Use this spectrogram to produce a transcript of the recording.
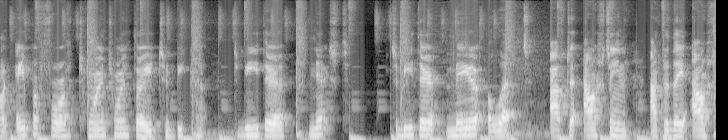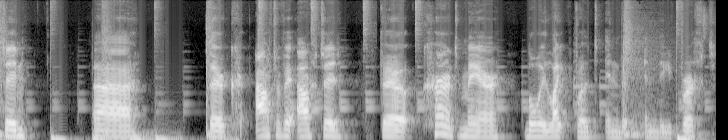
on April 4th, 2023 to be to be their next to be their mayor elect after ousting after they ousted uh, their after they ousted their current mayor Lori Lightfoot in the in the first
